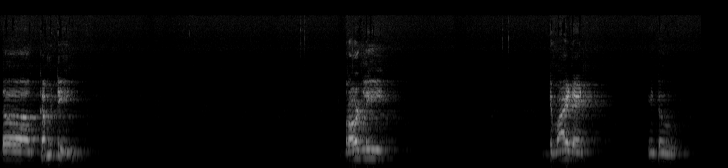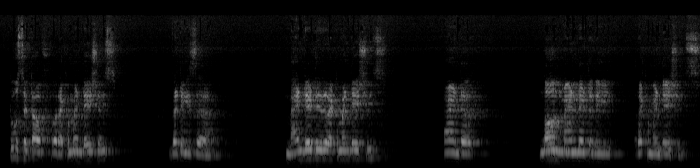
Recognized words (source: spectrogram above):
The committee broadly divided into two set of recommendations. That is uh, mandatory recommendations and uh, non-mandatory recommendations.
